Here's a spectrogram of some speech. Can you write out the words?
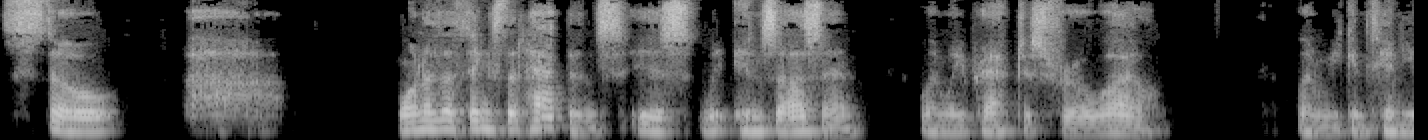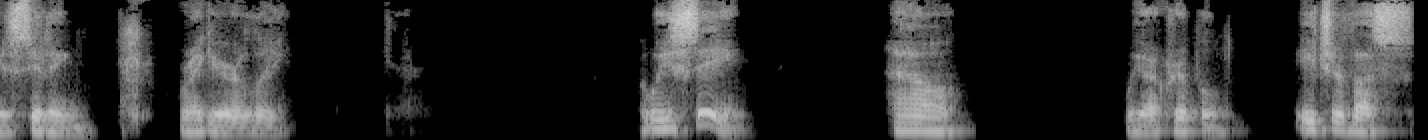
so, one of the things that happens is in Zazen when we practice for a while, when we continue sitting regularly, we see how we are crippled, each of us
